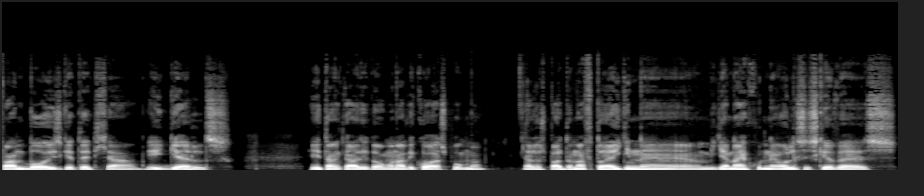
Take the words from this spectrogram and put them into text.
fanboys και τέτοια ή girls ήταν κάτι το μοναδικό ας πούμε Τέλος πάντων αυτό έγινε για να έχουν όλες οι συσκευές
